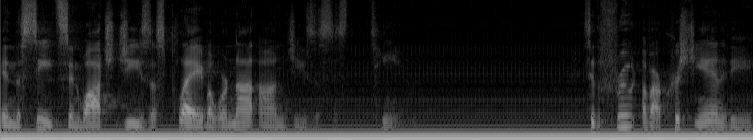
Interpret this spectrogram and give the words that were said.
in the seats and watch Jesus play, but we're not on Jesus' team. See, the fruit of our Christianity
